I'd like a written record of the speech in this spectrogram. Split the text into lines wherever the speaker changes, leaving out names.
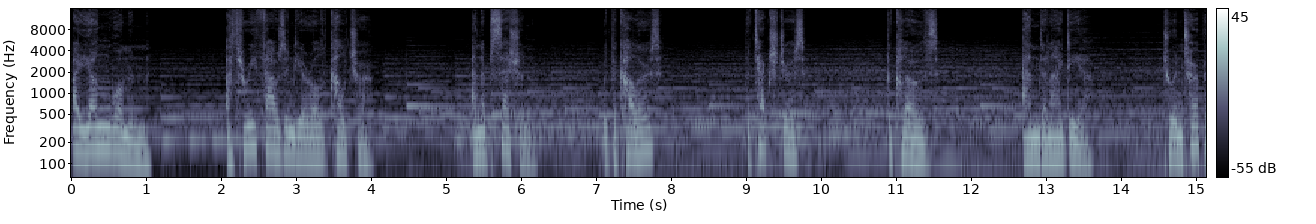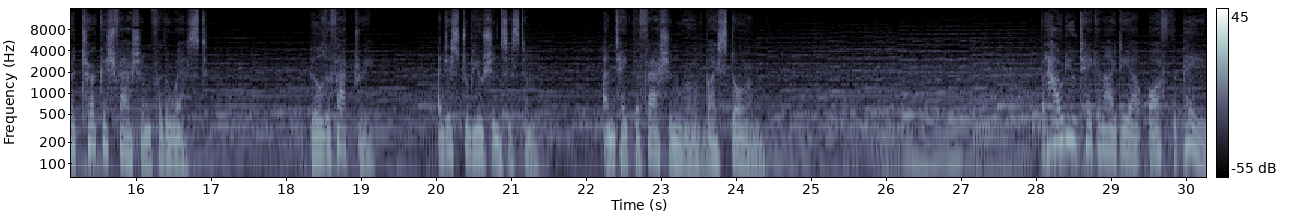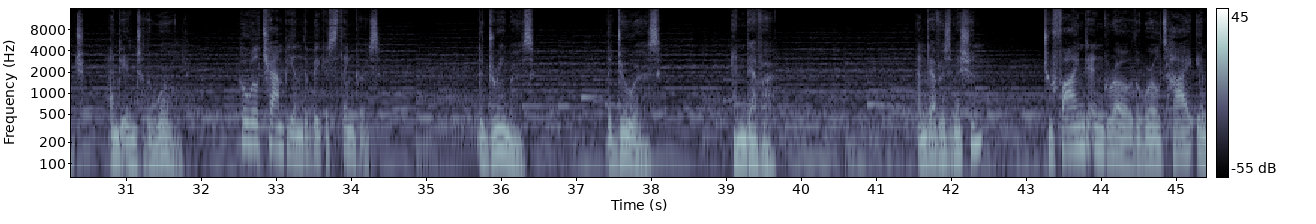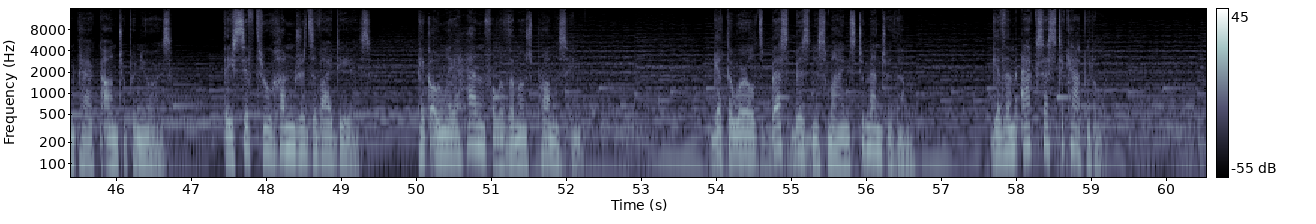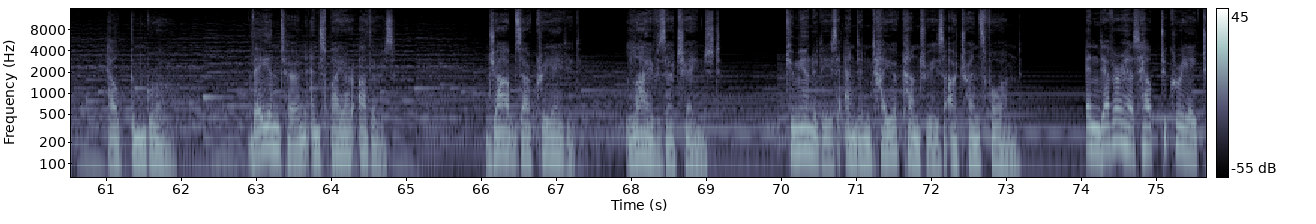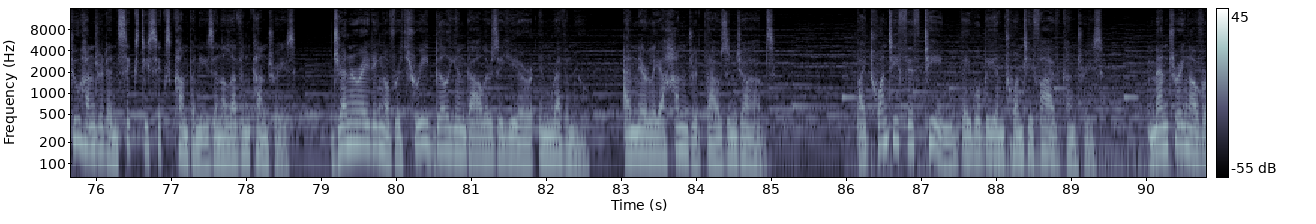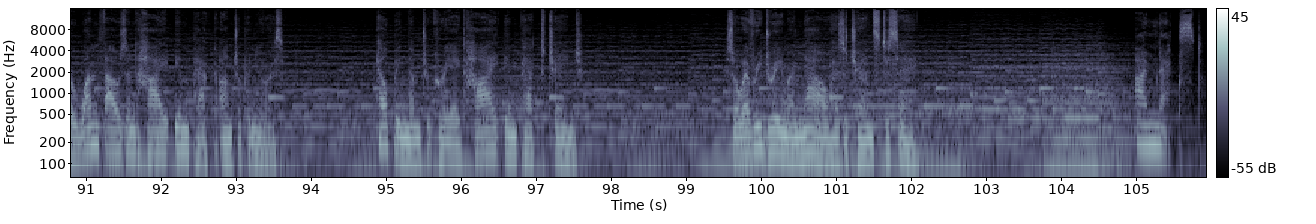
A young woman, a 3,000 year old culture, an obsession with the colors, the textures, the clothes, and an idea to interpret Turkish fashion for the West. Build a factory, a distribution system, and take the fashion world by storm. But how do you take an idea off the page and into the world? Who will champion the biggest thinkers? The dreamers, the doers, Endeavor. Endeavor's mission? To find and grow the world's high-impact entrepreneurs. They sift through hundreds of ideas, pick only a handful of the most promising. Get the world's best business minds to mentor them give them access to capital, help them grow. They in turn inspire others. Jobs are created, lives are changed. Communities and entire countries are transformed. Endeavor has helped to create 266 companies in 11 countries, generating over $3 billion a year in revenue and nearly 100,000 jobs. By 2015, they will be in 25 countries, mentoring over 1,000 high-impact entrepreneurs, helping them to create high-impact change. So every dreamer now has a chance to say,
I'm next.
